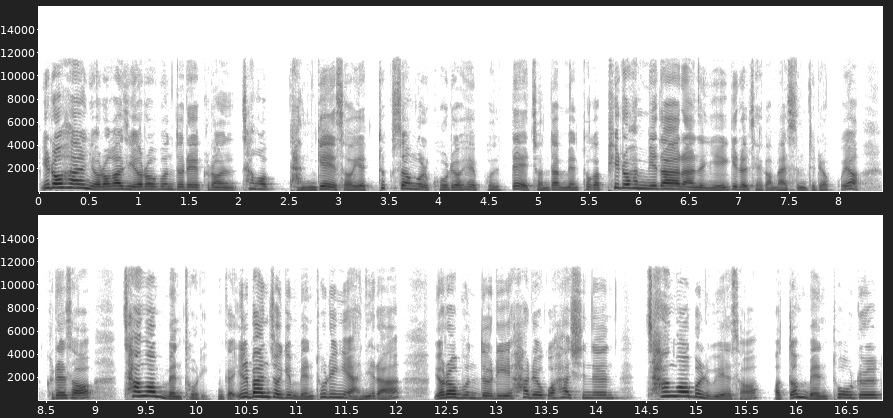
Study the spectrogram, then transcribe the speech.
이러한 여러 가지 여러분들의 그런 창업 단계에서의 특성을 고려해 볼 때 전담 멘토가 필요합니다라는 얘기를 제가 말씀드렸고요. 그래서 창업 멘토링, 그러니까 일반적인 멘토링이 아니라 여러분들이 하려고 하시는 창업을 위해서 어떤 멘토를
